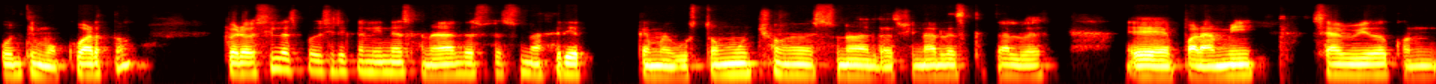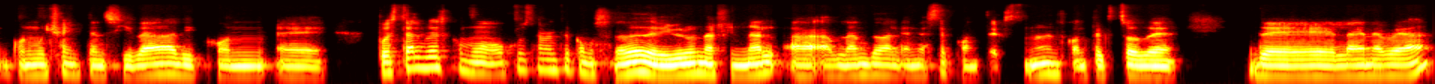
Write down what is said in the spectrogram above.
último cuarto. Pero sí les puedo decir que en líneas generales es una serie que me gustó mucho. Es una de las finales que tal vez eh, para mí se ha vivido con, con mucha intensidad y con... Eh, pues tal vez como justamente como se debe de vivir una final a, hablando en este contexto, ¿no? En el contexto de, de, la NBA.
